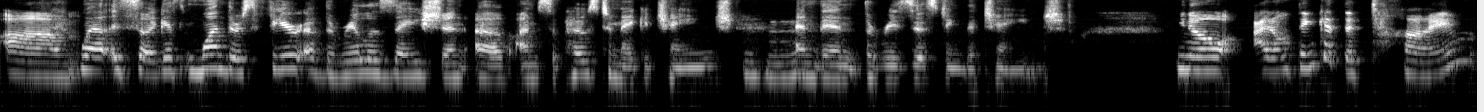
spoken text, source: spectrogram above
Um, Well, so I guess one, there's fear of the realization of I'm supposed to make a change, mhm. and then the resisting the change. you know, I don't think at the time,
